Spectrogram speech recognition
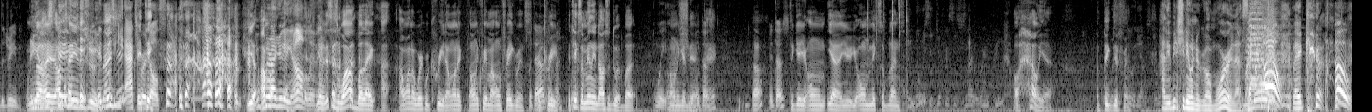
the dream. You no, know I'm I, I'm telling you the truth. It basically Imagine- acts for take- adults. Yeah, You put I'm, it on, you're gonna get all the women. you know, this is wild, but like, I, I want to work with Creed. I want to, I want to create my own fragrance with out there, Creed. It Yeah. takes a million dollars to do it, but Wait, I want to get shoot, there. It does. Huh? It does. To get your own, yeah, your your own mix of blends. You notice the difference since you started wearing cream? Oh hell yeah, a big difference. have a story? Have you been cheating on your girl more or less? Like, Oh, like, oh.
